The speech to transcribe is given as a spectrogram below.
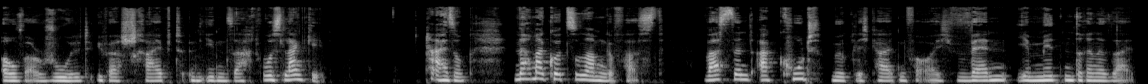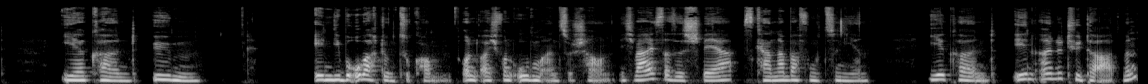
overruled, überschreibt und ihnen sagt, wo es lang geht. Also, nochmal kurz zusammengefasst. Was sind Akutmöglichkeiten für euch, wenn ihr mittendrin seid? Ihr könnt üben, in die Beobachtung zu kommen und euch von oben anzuschauen. Ich weiß, das ist schwer, es kann aber funktionieren. Ihr könnt in eine Tüte atmen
